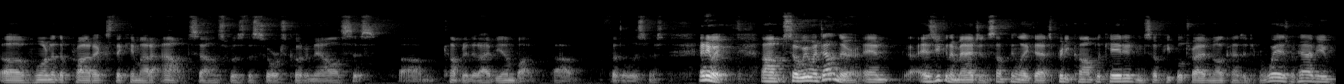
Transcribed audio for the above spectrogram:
of one of the products that came out of Ounce. Ounce was the source code analysis um, company that IBM bought uh, for the listeners. Anyway, um, so we went down there, and as you can imagine, something like that's pretty complicated, and so people tried in all kinds of different ways, what have you.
